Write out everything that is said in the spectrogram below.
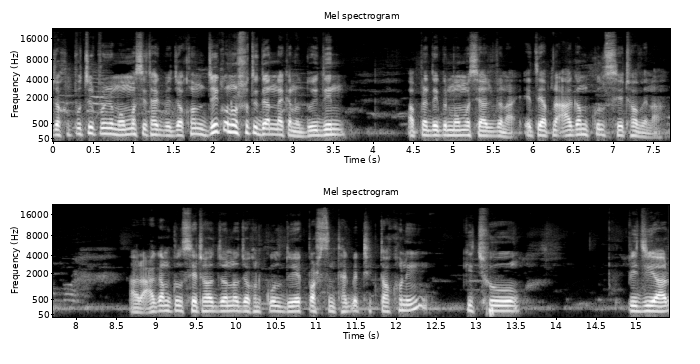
যখন প্রচুর পরিমাণে মৌমাছি থাকবে, যখন যে কোনো ওষুধই দেন না কেন, দুই দিন আপনার দেখবেন মৌমাছি আসবে না। এতে আপনার আগাম কুল সেট হবে না। আর আগাম কুল সেট হওয়ার জন্য যখন কুল দু এক পার্সেন্ট থাকবে, ঠিক তখনই কিছু পিজিআর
